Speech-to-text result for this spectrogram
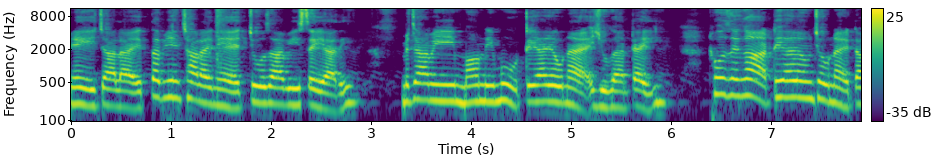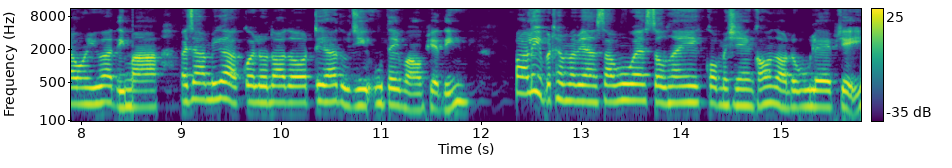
မျက်ရည်ကျလိုက်တပ်ပြင်းချလိုက်နဲ့စူးစားပြီးစိတ်ရသည်မကြမီမောင်နေမှုတရားရုံး၌အယူခံတက်၏ထိုစဉ်ကတရားရုံးချုပ်၌တာဝန်ယူရသည်မှာမကြမီကကွယ်လွန်သွားသောတရားသူကြီးဦးသိမ်းမောင်ဖြစ်သည် ပါဠိပထမပြန်ဆောင်မှုဝဲစုံစမ်းရေးကော်မရှင်ခေါင်းဆောင်တဦးလည်းဖြစ်၏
